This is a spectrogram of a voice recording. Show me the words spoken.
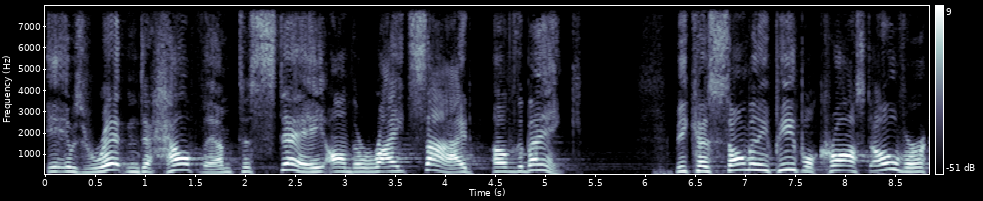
it was written to help them to stay on the right side of the bank. Because so many people crossed over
